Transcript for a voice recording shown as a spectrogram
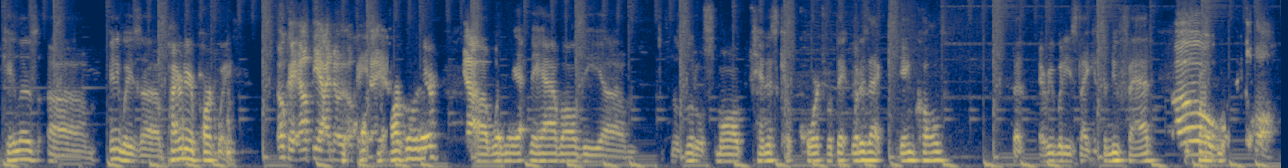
Kayla's? Um, anyways, uh, Pioneer Parkway. Okay, out the I know. Okay, yeah, yeah. park over there. Yeah, uh, where they they have all the um, those little small tennis courts. What they what is that game called? That everybody's like it's a new fad. Oh, pickleball.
